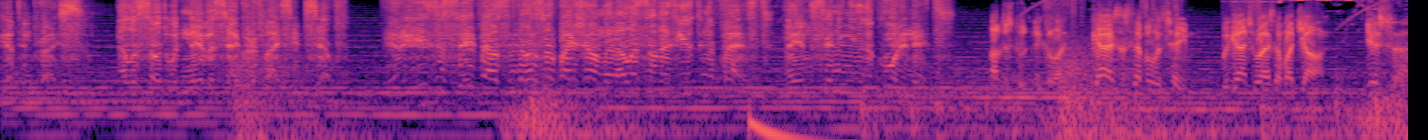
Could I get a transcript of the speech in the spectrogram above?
coward, Captain Price. Al-Asad would never sacrifice himself. There is a safe house in Azerbaijan that Al-Asad has used in the past. I am sending you the coordinates. Understood, Nikolai. Guys, assemble the team. We're going to Azerbaijan. Yes, sir.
